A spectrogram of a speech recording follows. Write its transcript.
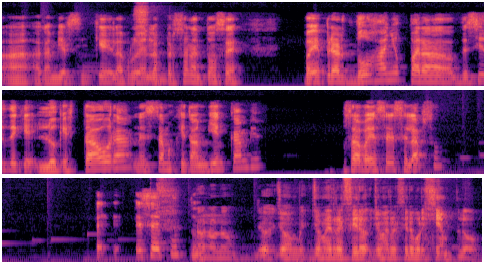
a, a cambiar sin que la aprueben Sí. las personas. Entonces, ¿vaya a esperar dos años para decir de que lo que está ahora necesitamos que también cambie? O sea, ¿vaya a ser ese lapso? E- e- Ese es el punto. No, no, no. Yo, yo, me- yo me refiero, yo me refiero, por ejemplo,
